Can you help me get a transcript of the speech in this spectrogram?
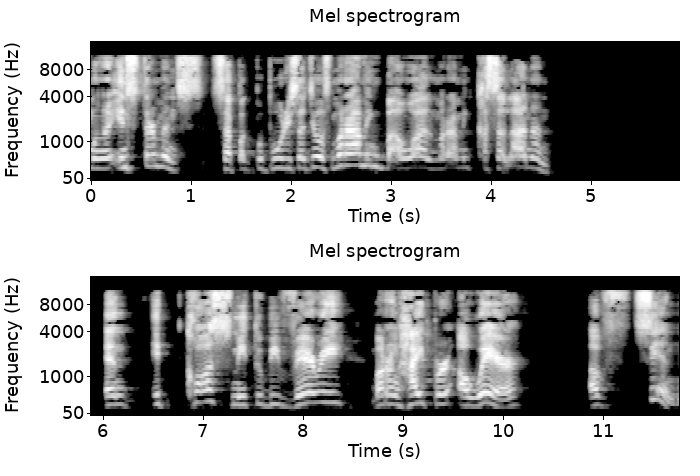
mga instruments sa pagpupuri sa Diyos. Maraming bawal, maraming kasalanan. And it caused me to be very, parang hyper-aware of sin.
